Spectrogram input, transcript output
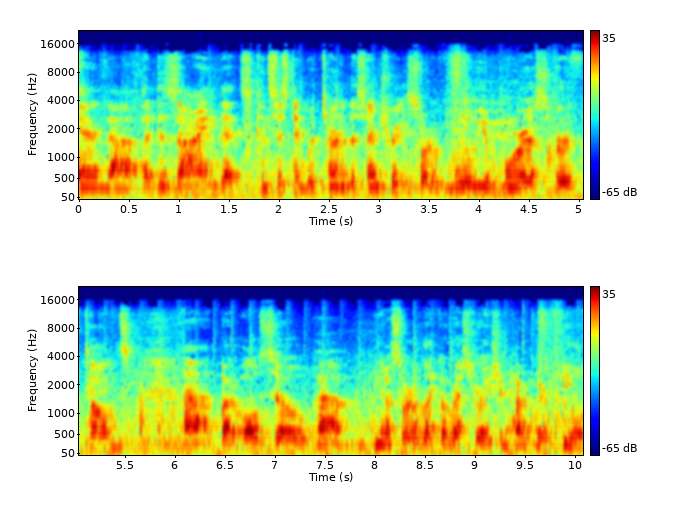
and uh, a design that's consistent with turn of the century, sort of William Morris earth tones, uh, but also um, you know sort of like a restoration hardware feel.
